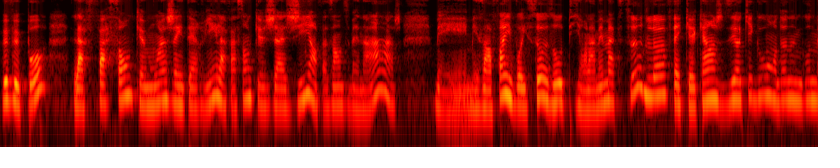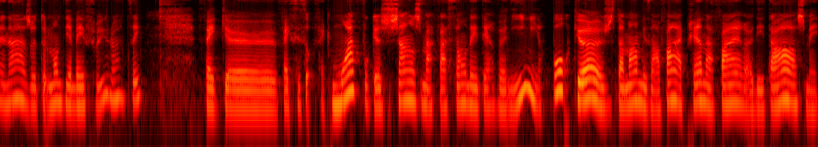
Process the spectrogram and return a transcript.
veux veux pas la façon que moi j'interviens, la façon que j'agis en faisant du ménage, mais mes enfants ils voient ça eux autres puis ils ont la même attitude là, fait que quand je dis OK go, on donne une go de ménage, tout le monde vient bien fru là, tu sais. Fait que, fait que c'est ça. Fait que moi, il faut que je change ma façon d'intervenir pour que justement mes enfants apprennent à faire euh, des tâches, mais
